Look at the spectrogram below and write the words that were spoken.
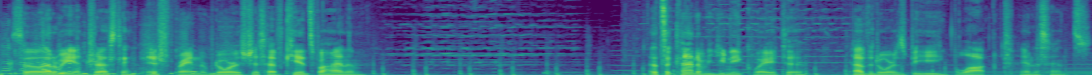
so that'll be interesting if random doors just have kids behind them. That's a kind of a unique way to have the doors be blocked, in a sense.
